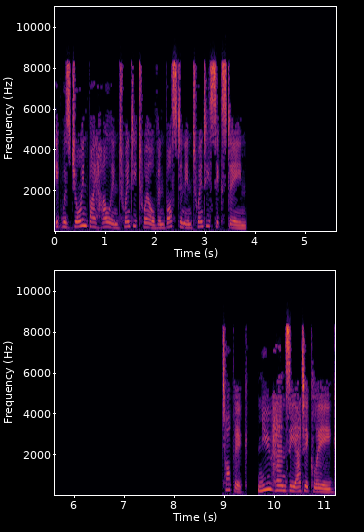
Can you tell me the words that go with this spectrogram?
It was joined by Hull in 2012 and Boston in 2016. Topic: New Hanseatic League.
